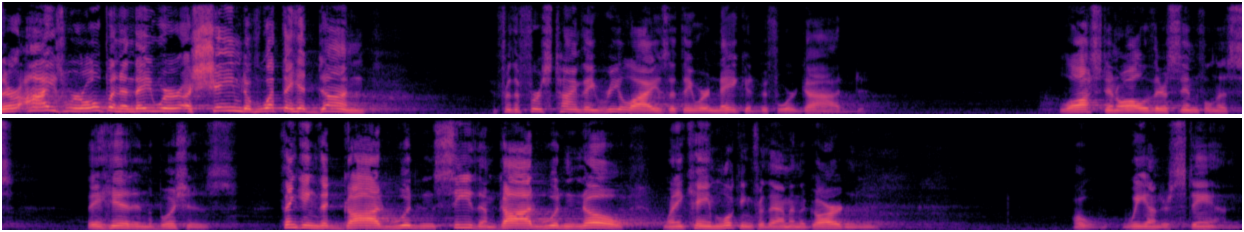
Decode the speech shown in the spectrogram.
Their eyes were open and they were ashamed of what they had done. And for the first time, they realized that they were naked before God. Lost in all of their sinfulness, they hid in the bushes, thinking that God wouldn't see them, God wouldn't know when He came looking for them in the garden. Oh, we understand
